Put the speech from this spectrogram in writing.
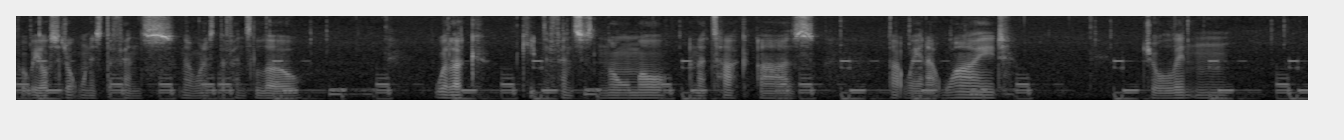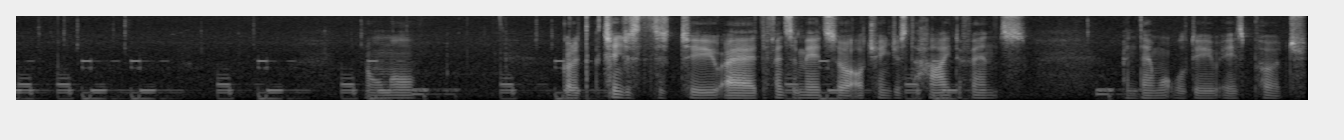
But we also don't want his defense, no, want his defense low. Willock, keep defense as normal and attack as that way and out wide. Joelinton, normal. Got to change this to uh, defensive mid, so I'll change this to high defense and then what we'll do is put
